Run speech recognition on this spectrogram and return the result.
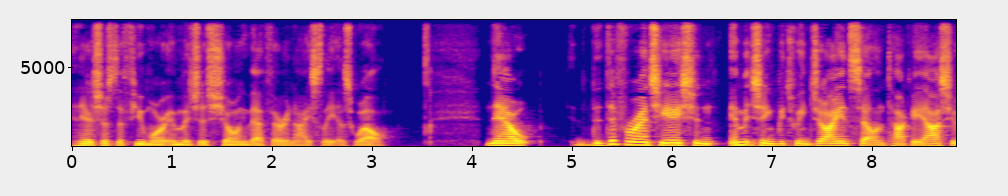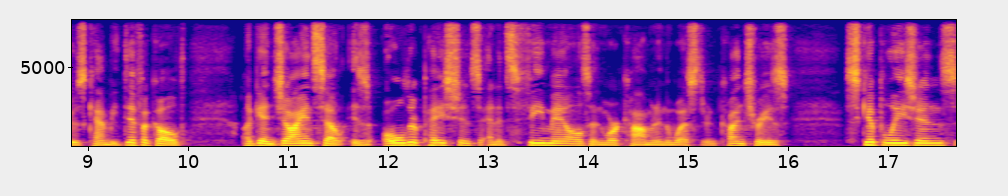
And here's just a few more images showing that very nicely as well. Now, the differentiation imaging between giant cell and Takayasu's can be difficult. Again, giant cell is older patients and it's females and more common in the Western countries. Skip lesions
